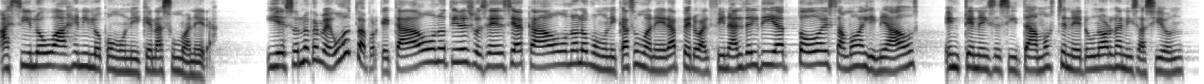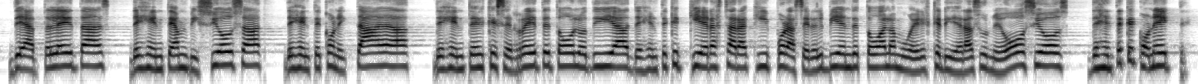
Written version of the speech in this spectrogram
Así lo bajen y lo comuniquen a su manera. Y eso es lo que me gusta, porque cada uno tiene su esencia, cada uno lo comunica a su manera, pero al final del día todos estamos alineados en que necesitamos tener una organización de atletas, de gente ambiciosa, de gente conectada, de gente que se rete todos los días, de gente que quiera estar aquí por hacer el bien de todas las mujeres que lideran sus negocios, de gente que conecte.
